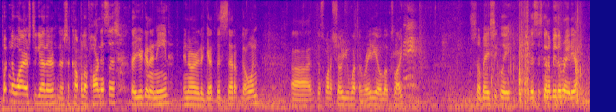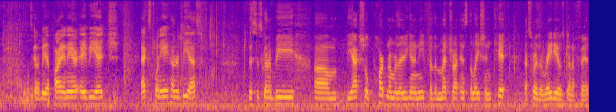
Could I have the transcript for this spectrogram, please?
putting the wires together. There's a couple of harnesses that you're going to need in order to get this setup going. Uh, just want to show you what the radio looks like. So basically, this is going to be the radio. It's going to be a Pioneer AV-Edge X2800BS. This is going to be um, the actual part number that you're going to need for the Metra installation kit. That's where the radio is going to fit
